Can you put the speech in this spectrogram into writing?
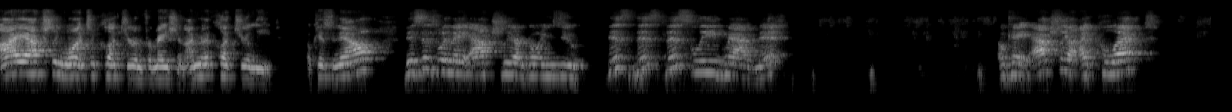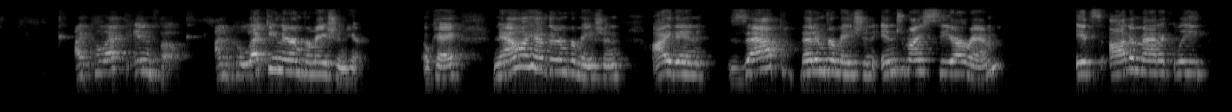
I actually want to collect your information. I'm going to collect your lead. Okay, so now this is when they actually are going to, this, this, this lead magnet. Okay, actually I collect, I collect info. I'm collecting their information here. Okay, now I have their information. I then zap that information into my CRM. It's automatically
